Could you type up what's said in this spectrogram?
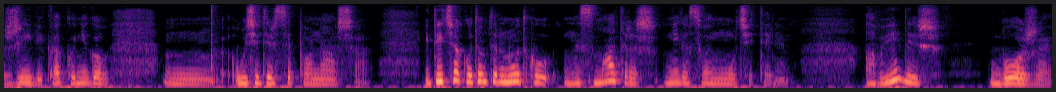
živi, kako njegov učitelj se ponaša. I ti čak u tom trenutku ne smatraš njega svojim učiteljem, a vidiš, Bože,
